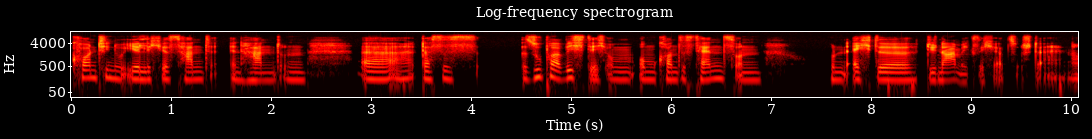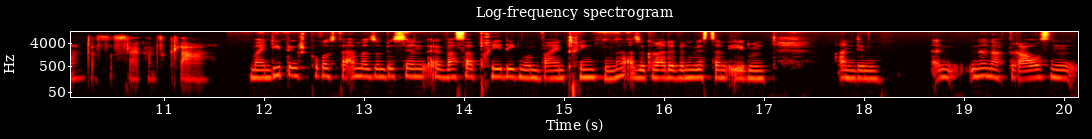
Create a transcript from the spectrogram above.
kontinuierliches Hand in Hand. Und äh, das ist super wichtig, um, um Konsistenz und, und echte Dynamik sicherzustellen. Ne? Das ist ja ganz klar. Mein Lieblingsspruch ist da immer so ein bisschen äh, Wasser predigen und Wein trinken. Ne? Also gerade wenn wir es dann eben an den an, ne, nach draußen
